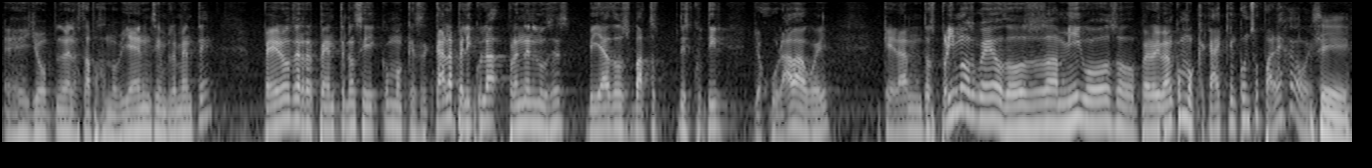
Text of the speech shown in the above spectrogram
Eh, yo me la estaba pasando bien, simplemente. Pero de repente, no sé, como que se cae la película, prenden luces, vi a dos vatos discutir. Yo juraba, güey, que eran dos primos, güey, o dos amigos, o, pero iban como que cada quien con su pareja, güey. sí.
